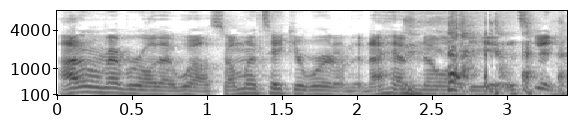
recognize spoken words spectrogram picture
I don't remember all that well, so I'm going to take your word on it. I have no idea. It's been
